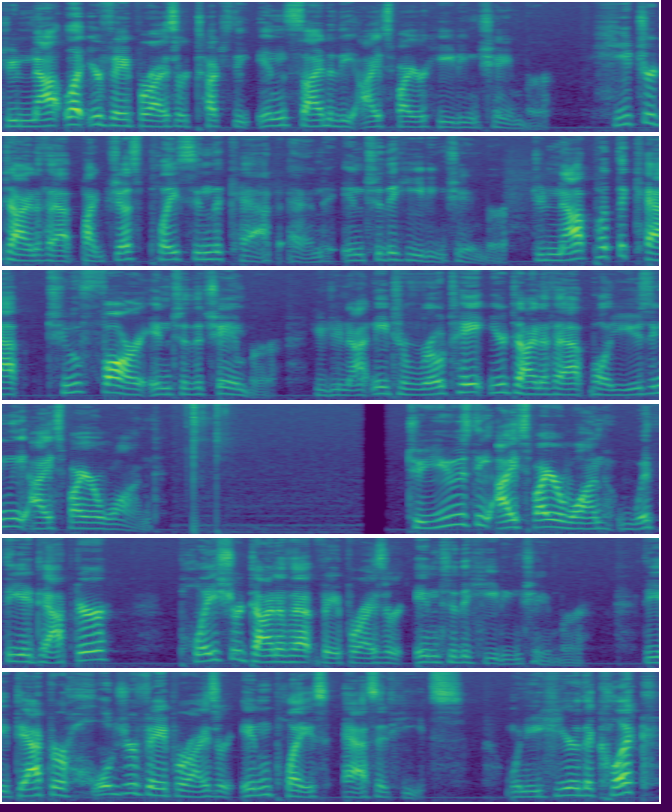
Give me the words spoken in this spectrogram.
Do not let your vaporizer touch the inside of the Ispire heating chamber. Heat your Dynavap by just placing the cap end into the heating chamber. Do not put the cap too far into the chamber. You do not need to rotate your Dynavap while using the Ispire wand. To use the Ispire wand with the adapter, place your Dynavap vaporizer into the heating chamber. The adapter holds your vaporizer in place as it heats. When you hear the click,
